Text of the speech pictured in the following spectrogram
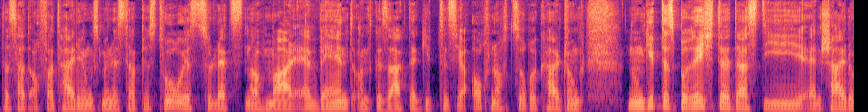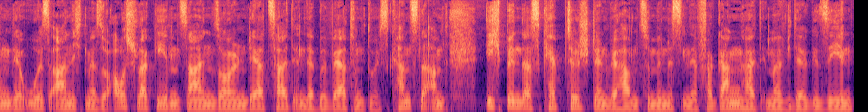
Das hat auch Verteidigungsminister Pistorius zuletzt nochmal erwähnt und gesagt, da gibt es ja auch noch Zurückhaltung. Nun gibt es Berichte, dass die Entscheidungen der USA nicht mehr so ausschlaggebend sein sollen, derzeit in der Bewertung durchs Kanzleramt. Ich bin das skeptisch, denn wir haben zumindest in der Vergangenheit immer wieder gesehen,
